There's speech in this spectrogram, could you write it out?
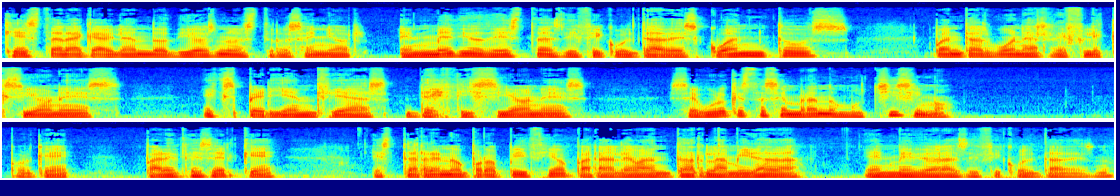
¿Qué estará cavilando Dios nuestro Señor en medio de estas dificultades? ¿Cuántos, cuántas buenas reflexiones, experiencias, decisiones? Seguro que está sembrando muchísimo, porque parece ser que es terreno propicio para levantar la mirada en medio de las dificultades. ¿no?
